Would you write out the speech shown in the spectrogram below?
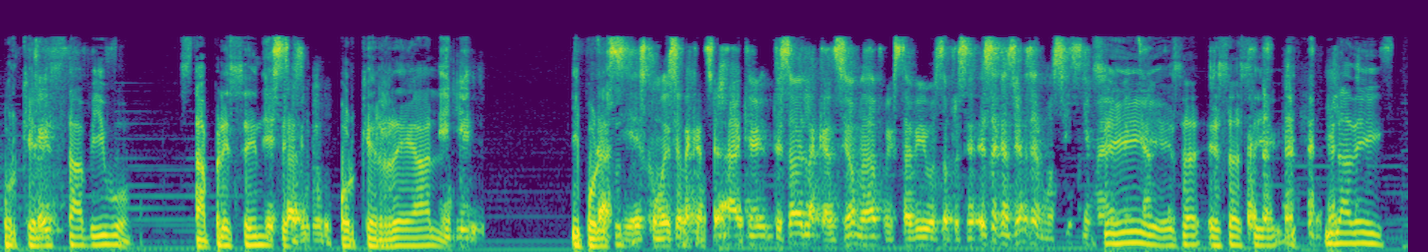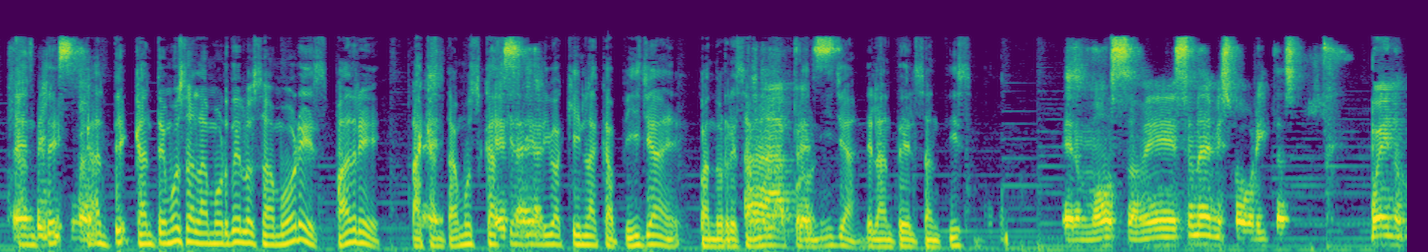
Porque Él está vivo, está presente, porque es real. Y, por Así eso... es, como dice la canción. Ah, que te sabes la canción, ¿verdad? Porque está vivo, está presente. Esa canción es hermosísima. ¿eh? Sí, esa, es así. Y la de Cantemos al amor de los amores, padre. La eh, cantamos casi a diario aquí en la capilla eh, cuando rezamos ah, la pues. coronilla delante del Santísimo. Hermosa, es una de mis favoritas. Bueno,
